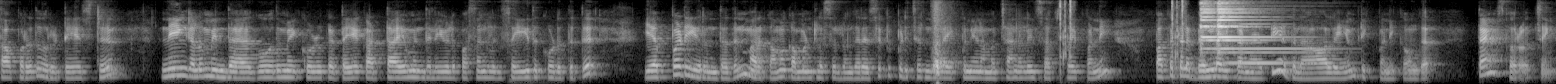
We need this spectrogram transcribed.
சாப்பிட்றது ஒரு டேஸ்ட்டு. நீங்களும் இந்த கோதுமை கொழுக்கட்டையை கட்டாயம் இந்த லீவில் பசங்களுக்கு செய்து கொடுத்துட்டு எப்படி இருந்ததுன்னு மறக்காமல் கமெண்ட்டில் சொல்லுங்கள் ரெசிபி பிடிச்சிருந்தா லைக் பண்ணி நம்ம சேனலையும் சப்ஸ்கிரைப் பண்ணி பக்கத்தில் பெல் ஐக்கான் அழுத்தி அதில் ஆலையும் டிக் பண்ணிக்கோங்க. தேங்க்ஸ் ஃபார் வாட்சிங்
